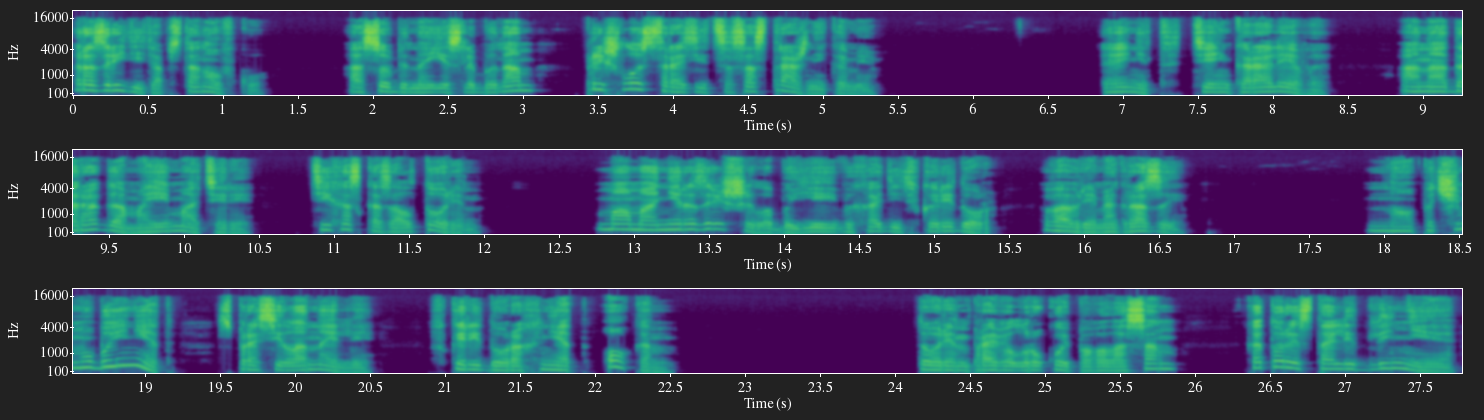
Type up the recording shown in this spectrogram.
разрядить обстановку, особенно если бы нам пришлось сразиться со стражниками. «Энит, тень королевы. Она дорога моей матери», – тихо сказал Торин. «Мама не разрешила бы ей выходить в коридор во время грозы». «Но почему бы и нет?» – спросила Нелли. «В коридорах нет окон». Торин провел рукой по волосам, которые стали длиннее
